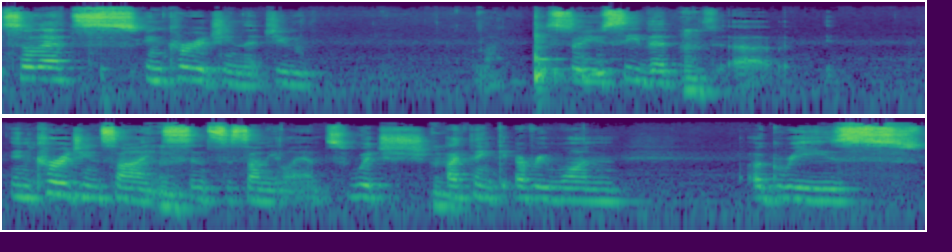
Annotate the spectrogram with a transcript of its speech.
so that's encouraging that you. So you see that mm. uh, encouraging signs mm. since the Sunnylands, which mm. I think everyone agrees.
